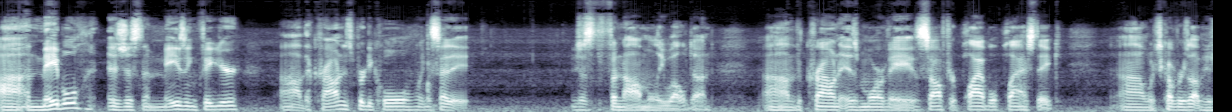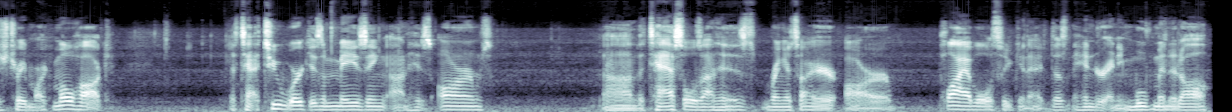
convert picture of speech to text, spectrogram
Uh, Mabel is just an amazing figure. Uh, the crown is pretty cool. Like I said, it just phenomenally well done. Uh, the crown is more of a softer, pliable plastic, uh, which covers up his trademark mohawk. The tattoo work is amazing on his arms. Uh, the tassels on his ring attire are pliable, so you can it doesn't hinder any movement at all.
